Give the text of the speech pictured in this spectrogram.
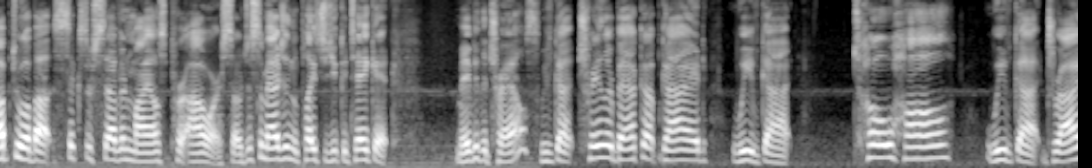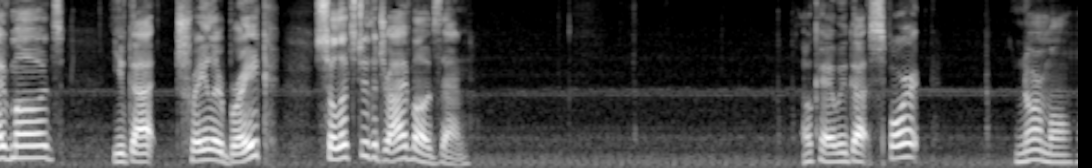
up to about six or seven miles per hour. So just imagine the places you could take it. Maybe the trails. We've got trailer backup guide. We've got tow haul. We've got drive modes. You've got trailer brake. So let's do the drive modes then. Okay, we've got sport, normal,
